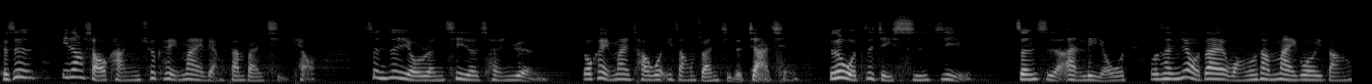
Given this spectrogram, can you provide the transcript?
可是，一张小卡你却可以卖两三百起跳，甚至有人气的成员都可以卖超过一张专辑的价钱。就是我自己实际真实的案例哦，我我曾经有在网络上卖过一张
